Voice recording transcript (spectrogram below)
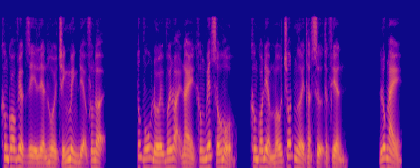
Không có việc gì liền hồi chính mình địa phương đợi. Túc Vũ đối với loại này không biết xấu hổ, không có điểm mấu chốt người thật sự thực phiền. Lúc này,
